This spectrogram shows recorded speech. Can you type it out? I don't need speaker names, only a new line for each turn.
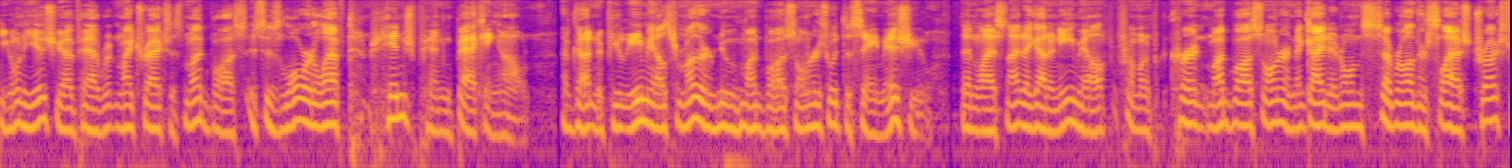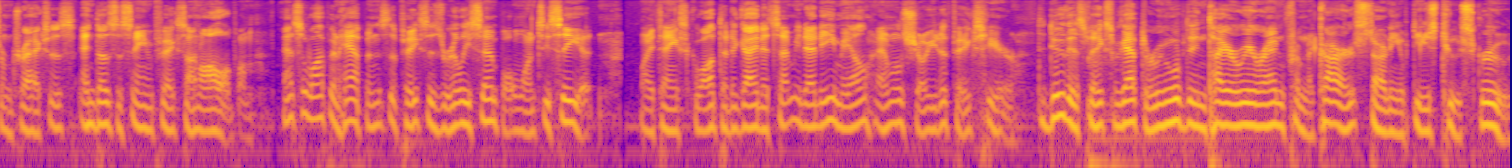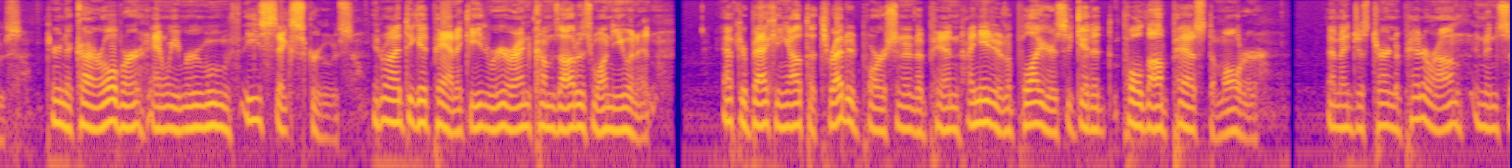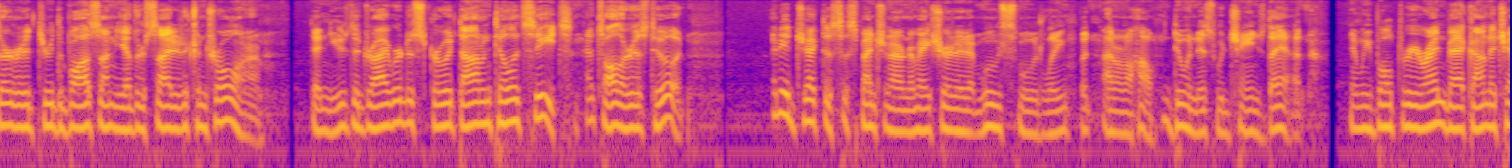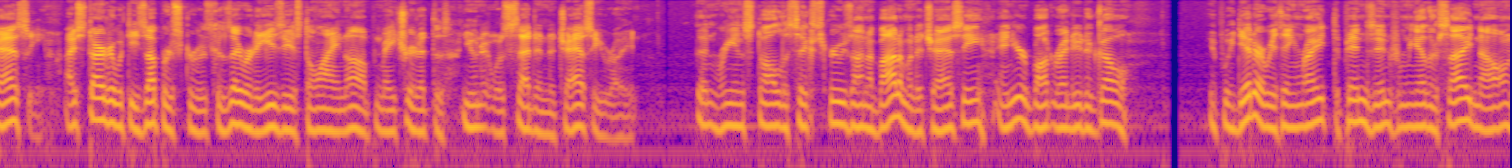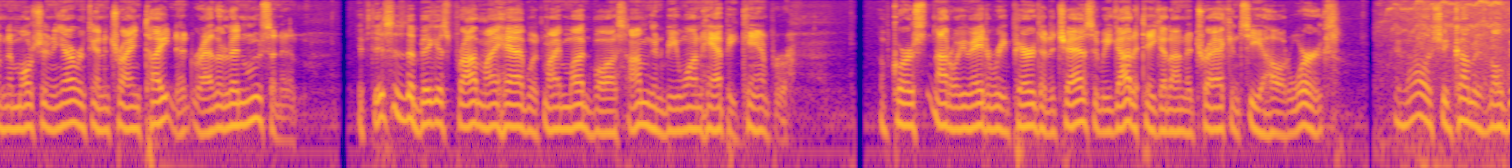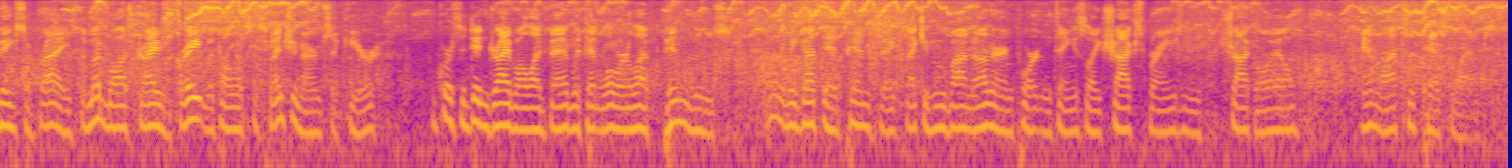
The only issue I've had with my Traxxas Mudboss is his lower left hinge pin backing out. I've gotten a few emails from other new Mudboss owners with the same issue. Then last night I got an email from a current Mudboss owner and a guy that owns several other Slash trucks from Traxxas and does the same fix on all of them. As so often happens, the fix is really simple once you see it. My thanks go out to the guy that sent me that email, and we'll show you the fix here. To do this fix, we have to remove the entire rear end from the car, starting with these two screws. Turn the car over, and we remove these six screws. You don't have to get panicky, the rear end comes out as one unit. After backing out the threaded portion of the pin, I needed a pliers to get it pulled out past the motor. Then I just turned the pin around and inserted it through the boss on the other side of the control arm. Then use the driver to screw it down until it seats. That's all there is to it. I did check the suspension arm to make sure that it moves smoothly, but I don't know how doing this would change that. Then we bolt the rear end back on the chassis. I started with these upper screws because they were the easiest to line up and make sure that the unit was set in the chassis right. Then reinstall the six screws on the bottom of the chassis and you're about ready to go. If we did everything right, the pin's in from the other side now, and the motion of the arm is going to try and tighten it rather than loosen it. If this is the biggest problem I have with my Mudboss, I'm going to be one happy camper. Of course, not only made a repair to the chassis, we got to take it on the track and see how it works. And while it should come as no big surprise, the Mudboss drives great with all the suspension arms secure. Of course, it didn't drive all that bad with that lower left pin loose. That we got that pin fixed, I can move on to other important things like shock springs and shock oil and lots of test laps.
